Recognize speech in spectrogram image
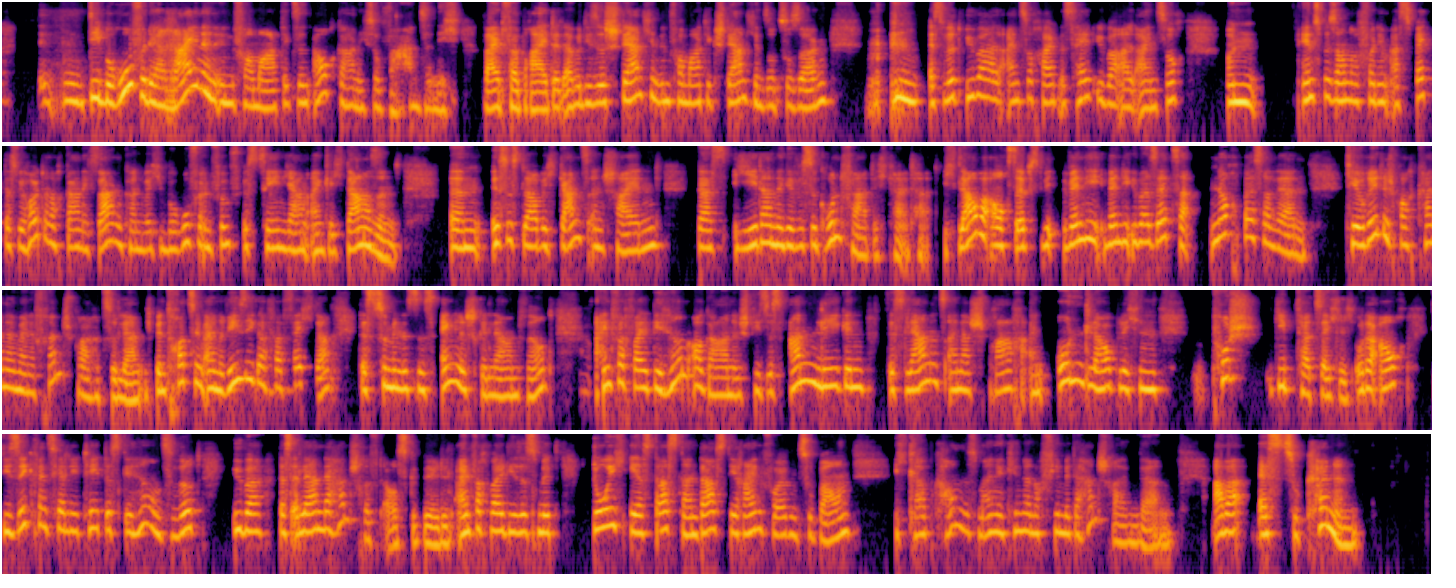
die Berufe der reinen Informatik sind auch gar nicht so wahnsinnig weit verbreitet. Aber dieses Sternchen Informatik, Sternchen sozusagen, es wird überall Einzug halten, es hält überall Einzug. Und Insbesondere vor dem Aspekt, dass wir heute noch gar nicht sagen können, welche Berufe in fünf bis zehn Jahren eigentlich da sind, ähm, ist es, glaube ich, ganz entscheidend, dass jeder eine gewisse Grundfertigkeit hat. Ich glaube auch, selbst wenn die, wenn die Übersetzer noch besser werden, theoretisch braucht keiner mehr eine Fremdsprache zu lernen. Ich bin trotzdem ein riesiger Verfechter, dass zumindest Englisch gelernt wird, einfach weil gehirnorganisch dieses Anlegen des Lernens einer Sprache einen unglaublichen Push gibt tatsächlich. Oder auch die Sequenzialität des Gehirns wird über das Erlernen der Handschrift ausgebildet. Einfach weil dieses mit durch erst das, dann das, die Reihenfolgen zu bauen. Ich glaube kaum, dass meine Kinder noch viel mit der Hand schreiben werden. Aber es zu können,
